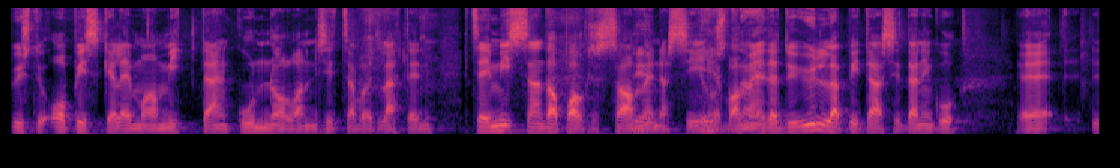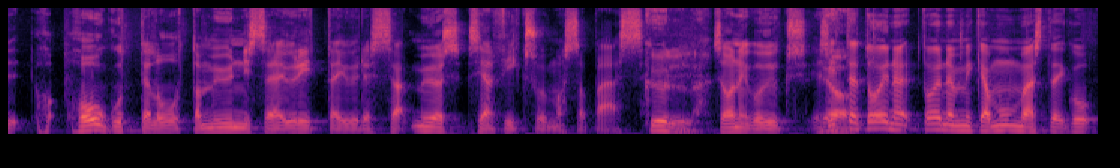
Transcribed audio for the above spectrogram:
pysty opiskelemaan mitään kunnolla, niin sitten sä voit lähteä. Se ei missään tapauksessa saa niin, mennä siihen, vaan näin. meidän täytyy ylläpitää sitä niin kuin, eh, houkutteluutta myynnissä ja yrittäjyydessä myös siellä fiksuimmassa päässä. Kyllä. Se on niin kuin yksi. Ja Joo. sitten toinen, toinen, mikä mun mielestä niin kuin,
